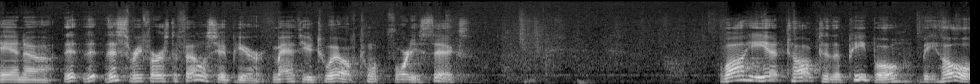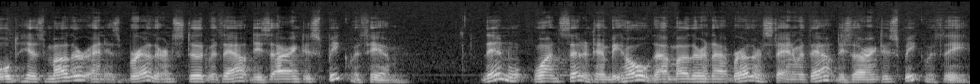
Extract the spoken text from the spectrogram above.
And uh, th- th- this refers to fellowship here. Matthew 12, 46. While he yet talked to the people, behold, his mother and his brethren stood without, desiring to speak with him. Then one said unto him, Behold, thy mother and thy brethren stand without, desiring to speak with thee.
